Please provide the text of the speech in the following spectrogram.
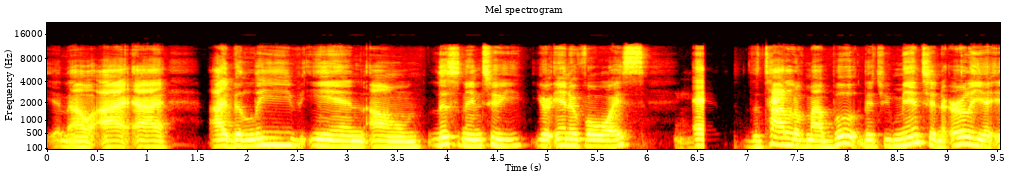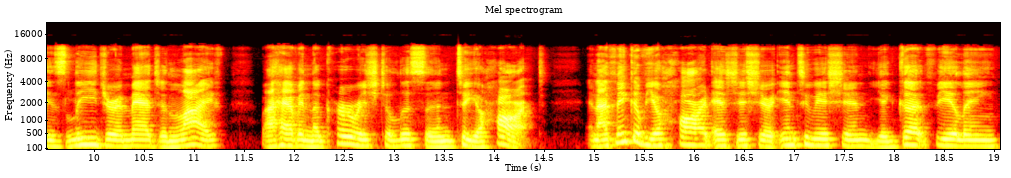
You know, I I I believe in um, listening to your inner voice. Mm-hmm. The title of my book that you mentioned earlier is "Lead Your Imagined Life" by having the courage to listen to your heart and I think of your heart as just your intuition, your gut feeling.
